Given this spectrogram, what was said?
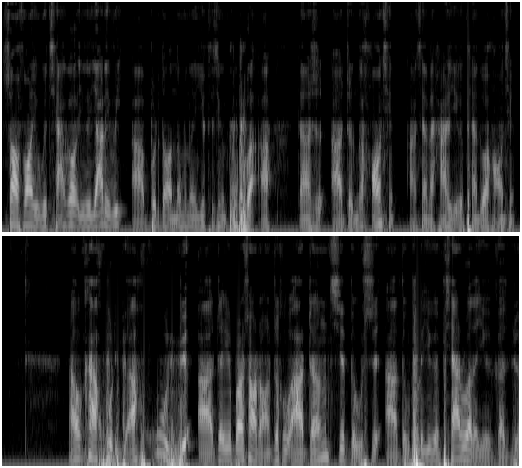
上方有个前高一个压力位啊，不知道能不能一次性突破啊。但是啊，整个行情啊，现在还是一个偏多行情。然后看沪铝啊，沪铝啊这一波上涨之后啊，整体走势啊走出了一个偏弱的一个格局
